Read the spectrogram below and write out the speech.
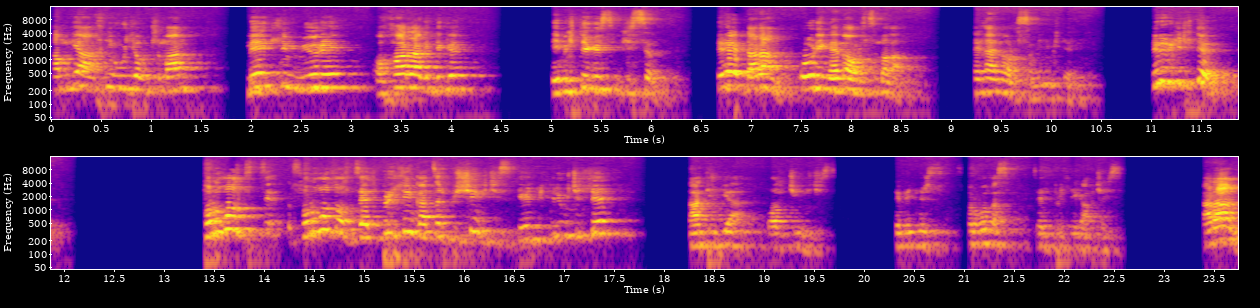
хамгийн анхны үйл явдал маань Медлин Мюрэ Охара гэдэг эмэгтэйгээс хэлсэн. Тэрээр дараа нь өөрийн амиа орлсон байгаа. Цагаан амиа орлсон эмэгтэй. Тэрээр хэлэхдээ сургууль сургууль бол залбирлын газар биш ээ гэж хэлсэн. Тэгээд бидний үжилээ наад хийя болж ийн гэж хэлсэн. Тэгээд бид нэр сургуулаас залбирлыг авч хэлсэн. Дараа нь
